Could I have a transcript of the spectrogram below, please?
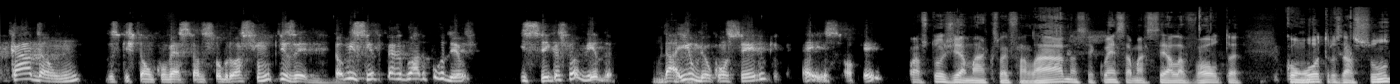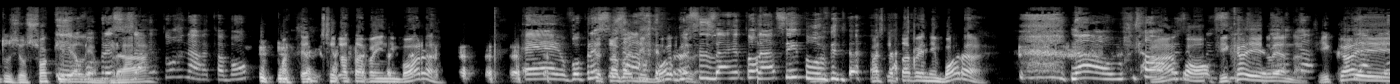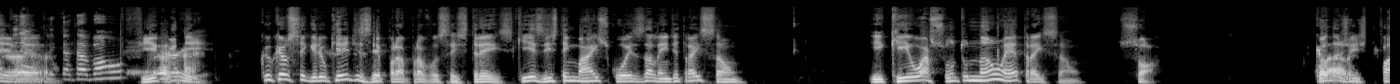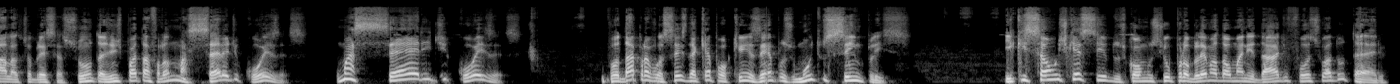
cada um dos que estão conversando sobre o assunto dizer: Eu me sinto perdoado por Deus e siga a sua vida. Muito Daí bem. o meu conselho é isso, ok? Pastor Gia Marques vai falar, na sequência a Marcela volta com outros assuntos. Eu só queria lembrar. Eu vou precisar retornar, tá bom? você já estava indo embora? É, eu vou precisar. Você vou precisar retornar, sem dúvida. Mas você estava indo embora? Não, não. Ah, bom, fica aí, Helena. Minha, fica aí. Réplica, tá bom? Fica aí. O que eu seguiria, eu queria dizer para vocês três que existem mais coisas além de traição. E que o assunto não é traição só. Quando claro. a gente fala sobre esse assunto, a gente pode estar falando uma série de coisas. Uma série de coisas. Vou dar para vocês daqui a pouquinho exemplos muito simples e que são esquecidos, como se o problema da humanidade fosse o adultério.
